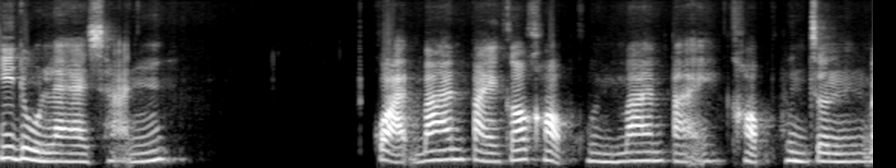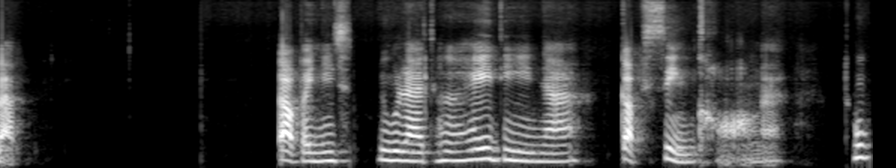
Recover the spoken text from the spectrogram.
ที่ดูแลฉัน กวาดบ้านไปก็ขอบคุณบ้านไป ขอบคุณจนแบบ ต่อไปนี้ดูแลเธอให้ดีนะ กับสิ่งของอะทุก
